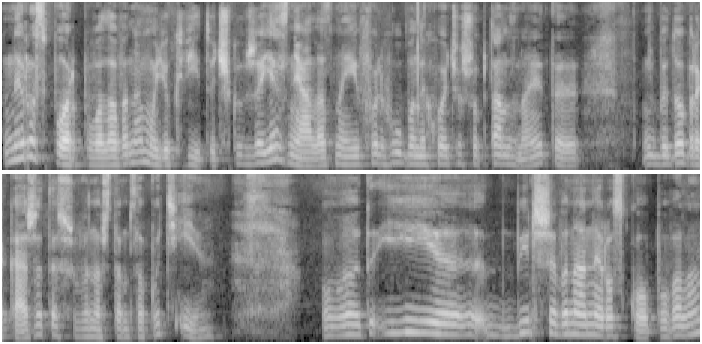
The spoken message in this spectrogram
Не розпорпувала вона мою квіточку. Вже я зняла з неї фольгу, бо не хочу, щоб там, знаєте, ви добре кажете, що воно ж там запотіє. От, і е, більше вона не розкопувала.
